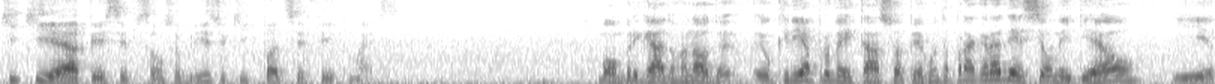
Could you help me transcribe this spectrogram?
que, que é a percepção sobre isso e o que, que pode ser feito mais? Bom, obrigado, Ronaldo. Eu queria aproveitar a sua pergunta para agradecer ao Miguel e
